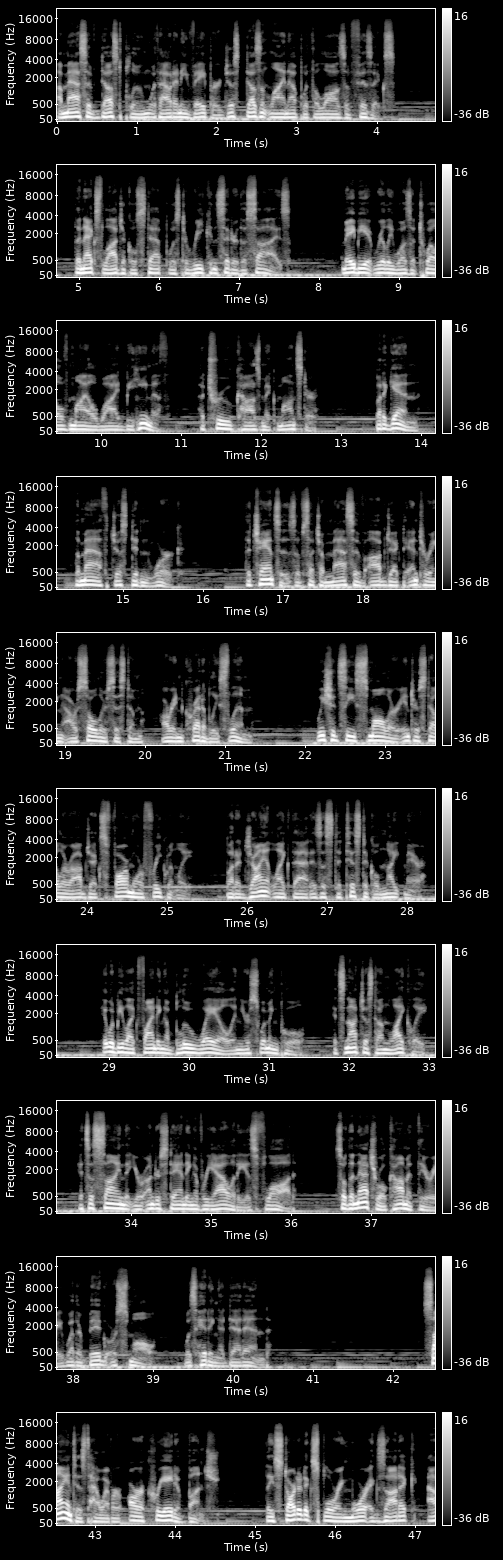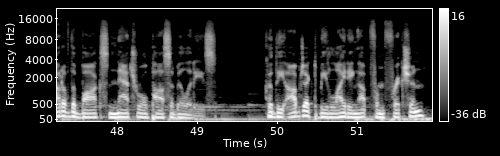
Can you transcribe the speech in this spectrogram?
A massive dust plume without any vapor just doesn't line up with the laws of physics. The next logical step was to reconsider the size. Maybe it really was a 12-mile wide behemoth, a true cosmic monster. But again, the math just didn't work. The chances of such a massive object entering our solar system are incredibly slim. We should see smaller interstellar objects far more frequently, but a giant like that is a statistical nightmare. It would be like finding a blue whale in your swimming pool. It's not just unlikely, it's a sign that your understanding of reality is flawed. So the natural comet theory, whether big or small, was hitting a dead end. Scientists, however, are a creative bunch. They started exploring more exotic, out-of-the-box natural possibilities. Could the object be lighting up from friction?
